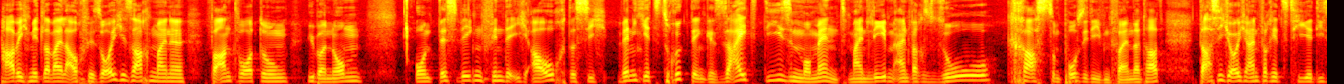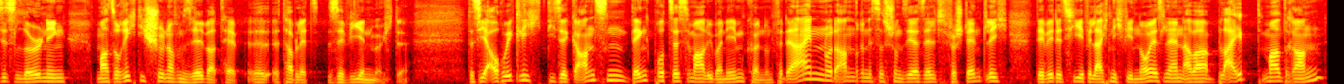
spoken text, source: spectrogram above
habe ich mittlerweile auch für solche Sachen meine Verantwortung übernommen. Und deswegen finde ich auch, dass sich, wenn ich jetzt zurückdenke, seit diesem Moment mein Leben einfach so krass zum Positiven verändert hat, dass ich euch einfach jetzt hier dieses Learning mal so richtig schön auf dem Silbertablett servieren möchte. Dass ihr auch wirklich diese ganzen Denkprozesse mal übernehmen könnt. Und für den einen oder anderen ist das schon sehr selbstverständlich. Der wird jetzt hier vielleicht nicht viel Neues lernen, aber bleibt mal dran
